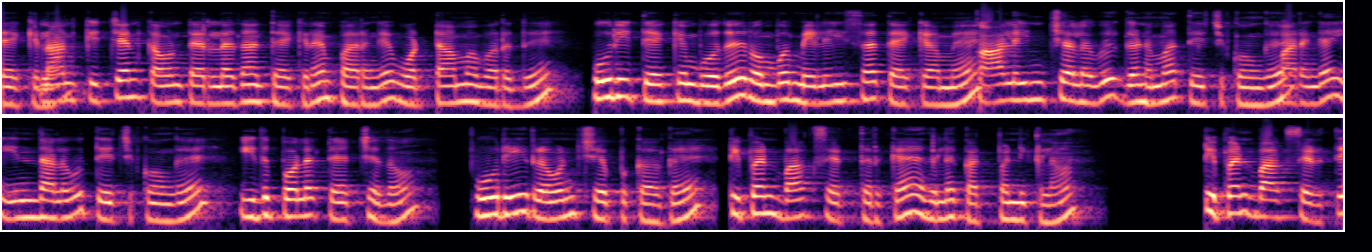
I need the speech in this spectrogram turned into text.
தேய்க்கலாம். நான் கிச்சன் கவுண்டரில் தான் தேய்க்கிறேன். பாருங்கள் ஒட்டாமல் வருது. பூரி தேய்க்கும் போது ரொம்ப மெலிசாக தேய்க்காம கால் இன்ச் அளவு கனமாக தேய்ச்சிக்கோங்க. பாருங்க இந்த அளவு தேய்ச்சிக்கோங்க. இது போல் தேய்ச்சதும் பூரி ரவுண்ட் ஷேப்புக்காக டிஃபன் பாக்ஸ் எடுத்திருக்கேன். அதில் கட் பண்ணிக்கலாம். டிஃபன் பாக்ஸ் எடுத்து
